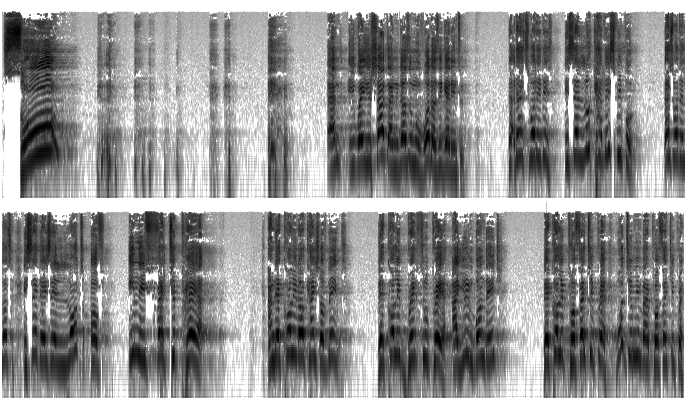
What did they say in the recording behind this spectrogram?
so. and when you shout and it doesn't move, what does it get into? That, that's what it is. He said, Look at these people. That's what the Lord said. He said there's a lot of ineffective prayer. And they call it all kinds of names. They call it breakthrough prayer. Are you in bondage? They call it prophetic prayer. What do you mean by prophetic prayer?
